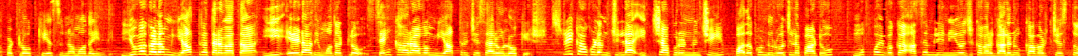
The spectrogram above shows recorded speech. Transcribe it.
అప్పట్లో కేసు నమోదైంది. యువగళం యాత్ర తర్వాత ఈ ఏడాది మొదట్లో శంఖారావం యాత్ర చేశారు లోకేష్. శ్రీకాకుళం జిల్లా ఇచ్చాపురం నుంచి పదకొండు రోజుల పాటు ముప్పై ఒక అసెంబ్లీ నియోజకవర్గాలను కవర్ చేస్తూ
